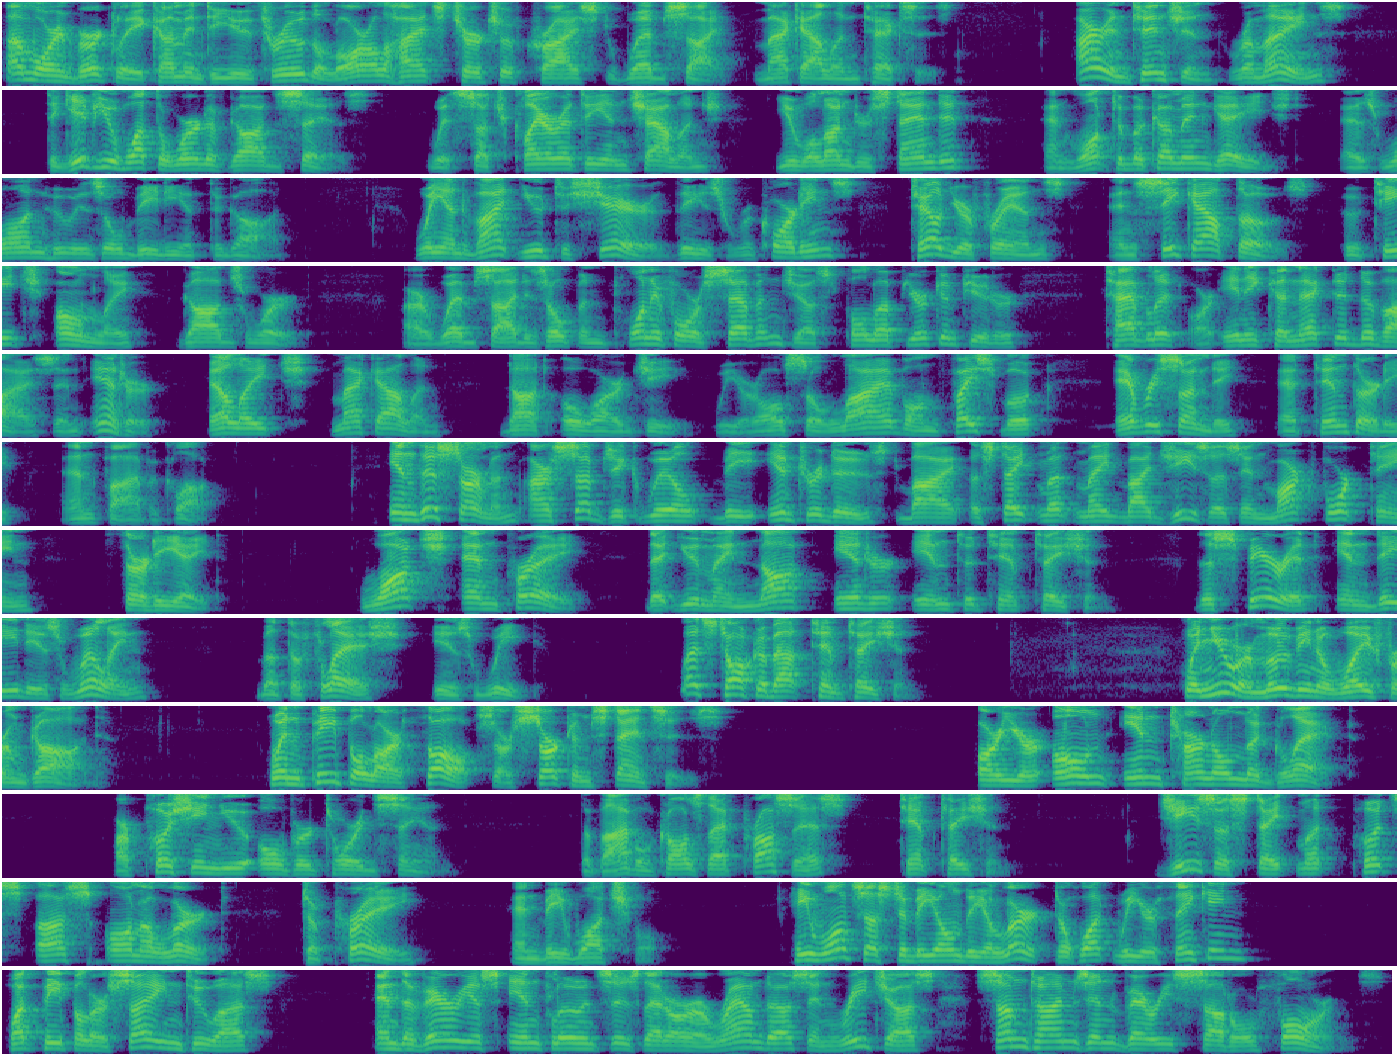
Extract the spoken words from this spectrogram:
I'm Warren Berkeley coming to you through the Laurel Heights Church of Christ website, McAllen, Texas. Our intention remains to give you what the Word of God says with such clarity and challenge you will understand it and want to become engaged as one who is obedient to God. We invite you to share these recordings, tell your friends, and seek out those who teach only God's Word. Our website is open 24 7. Just pull up your computer, tablet, or any connected device and enter lhmcallen.org. We are also live on Facebook every Sunday at 10:30 and 5 o'clock. In this sermon, our subject will be introduced by a statement made by Jesus in Mark 14, 38. Watch and pray that you may not enter into temptation. The spirit indeed is willing, but the flesh is weak. Let's talk about temptation. When you are moving away from God, when people or thoughts or circumstances or your own internal neglect are pushing you over towards sin, the Bible calls that process temptation. Jesus' statement puts us on alert to pray and be watchful. He wants us to be on the alert to what we are thinking, what people are saying to us, and the various influences that are around us and reach us, sometimes in very subtle forms.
